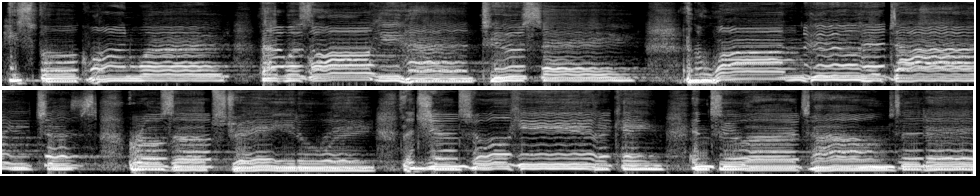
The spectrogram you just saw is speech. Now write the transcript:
He spoke one word, was all he had to say. And the one who had died just rose up straight away. The gentle healer came into our town today.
